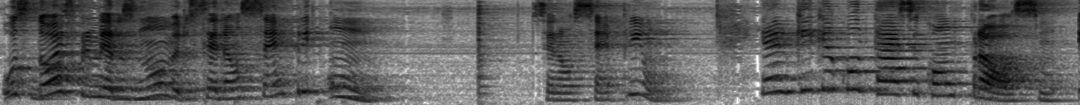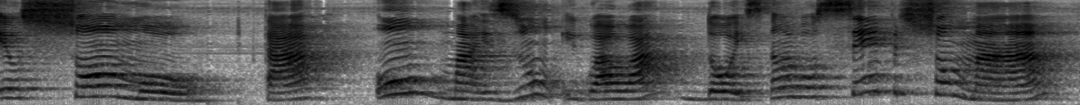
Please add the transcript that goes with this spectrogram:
Os dois primeiros números serão sempre um. Serão sempre um. E aí, o que, que acontece com o próximo? Eu somo, tá? 1 mais 1 igual a 2. Então, eu vou sempre somar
